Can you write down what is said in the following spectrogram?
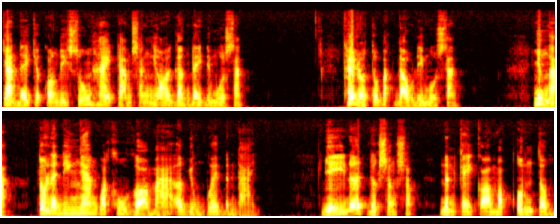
cha để cho con đi xuống hai trạm xăng nhỏ gần đây để mua xăng. Thế rồi tôi bắt đầu đi mua xăng. Nhưng mà tôi lại đi ngang qua khu Gò Mã ở vùng quê Bình Đại. Vì nó ít được săn sóc nên cây cỏ mọc um tùm,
